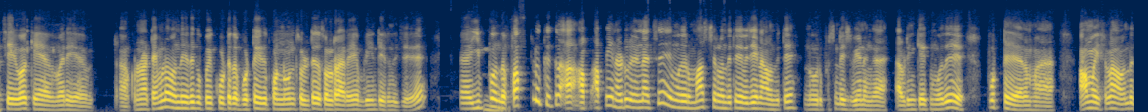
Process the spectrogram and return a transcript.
சரி ஓகே. அது மாதிரி கொரோனா டைம்ல வந்து எதுக்கு போய் கூட்டத்தை போட்டு இது பண்ணணும்னு சொல்லிட்டு சொல்றாரு அப்படின்ட்டு இருந்துச்சு. இப்போ இந்த ஃபர்ஸ்ட் லுக்கு அப்பயே நடுவில் என்னாச்சு? ஒரு மாஸ்டர் வந்துட்டு விஜய்னா வந்துட்டு நூறு பர்சன்டேஜ் வேணுங்க அப்படின்னு கேட்கும்போது போட்டு நம்ம ஆமைஸ் எல்லாம் வந்து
